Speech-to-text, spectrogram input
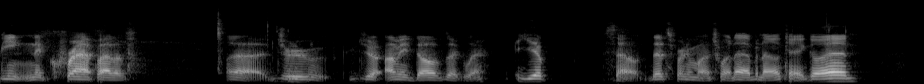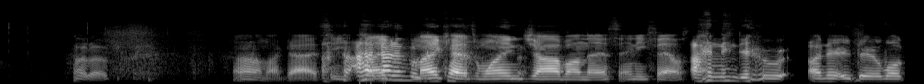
beating the crap out of uh, Drew. I mean, Dolph Ziggler. Yep. So that's pretty much what happened. Okay, go ahead. Hold up. Oh my God! See, Mike, Mike has one job on this, and he fails. I need to. I need to look.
